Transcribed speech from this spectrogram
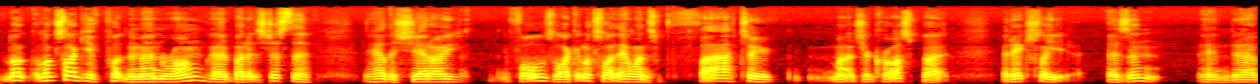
look it looks like you've put them in wrong, uh, but it's just the how the shadow falls. Like it looks like that one's far too much across, but it actually isn't. And uh,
